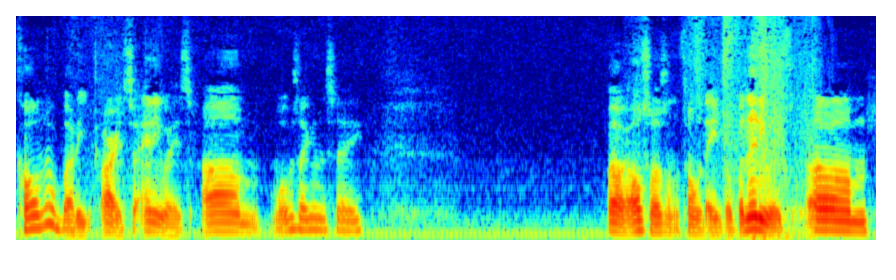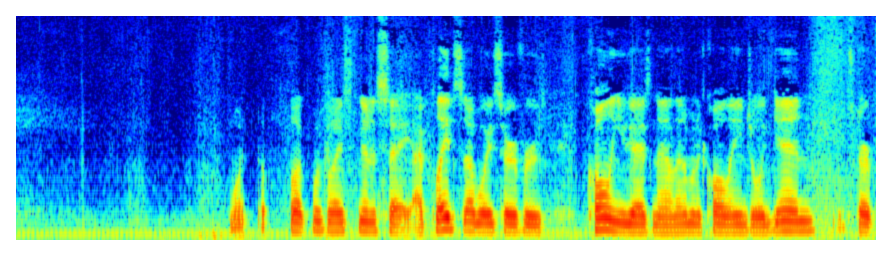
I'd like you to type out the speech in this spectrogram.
call nobody. Alright, so, anyways, um, what was I gonna say? Oh, also, I was on the phone with Angel. But, anyways, um, what the fuck was I gonna say? I played Subway Surfers. Calling you guys now. Then I'm gonna call Angel again. And start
